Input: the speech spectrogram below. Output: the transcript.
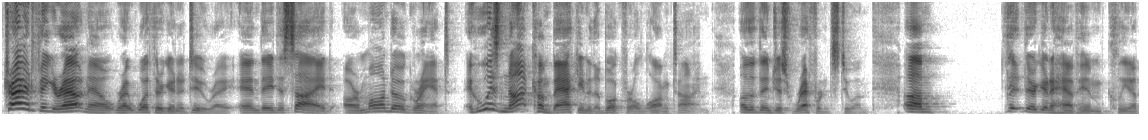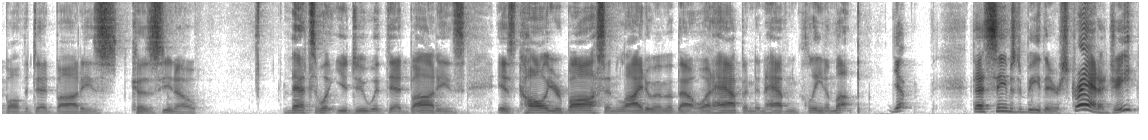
try and figure out now, right, what they're going to do, right? And they decide Armando Grant, who has not come back into the book for a long time, other than just reference to him, um, th- they're going to have him clean up all the dead bodies because, you know, that's what you do with dead bodies is call your boss and lie to him about what happened and have him clean them up. Yep. That seems to be their strategy.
